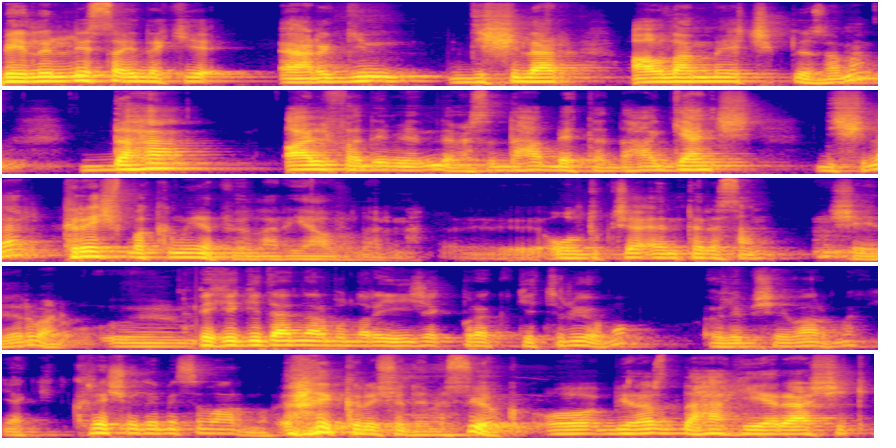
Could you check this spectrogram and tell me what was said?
belirli sayıdaki ergin dişiler avlanmaya çıktığı zaman daha alfa demeyelim de mesela daha beta, daha genç dişiler kreş bakımı yapıyorlar yavrularına. Ee, Oldukça enteresan şeyleri var. Ee, Peki gidenler bunlara yiyecek bırakıp getiriyor mu? Öyle bir şey var mı? Yani kreş ödemesi var mı? kreş ödemesi yok. O biraz daha hiyerarşik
